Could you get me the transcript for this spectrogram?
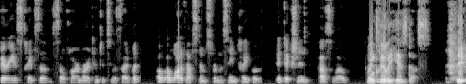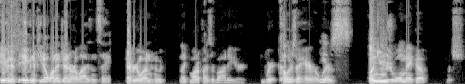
various types of self harm or attempted suicide, but a, a lot of that stems from the same type of addiction as well. And clearly his does. Even if even if you don't want to generalize and say everyone who like modifies their body or wear, colors their hair or Yeah. wears unusual makeup, which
